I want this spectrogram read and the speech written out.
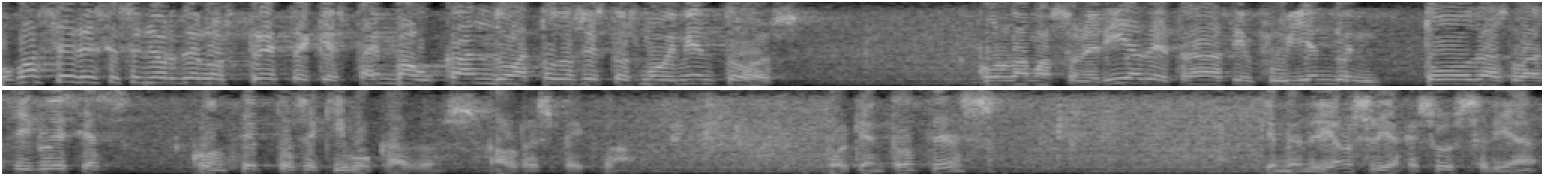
¿O va a ser ese señor de los trece que está embaucando a todos estos movimientos con la masonería detrás, influyendo en todas las iglesias conceptos equivocados al respecto? Porque entonces, quien vendría no sería Jesús, sería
